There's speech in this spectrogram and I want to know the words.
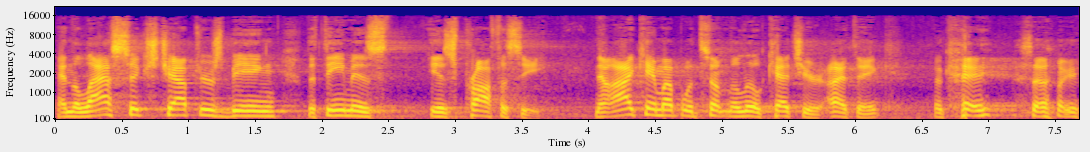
and the last six chapters being the theme is, is prophecy. Now, I came up with something a little catchier, I think. Okay? So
